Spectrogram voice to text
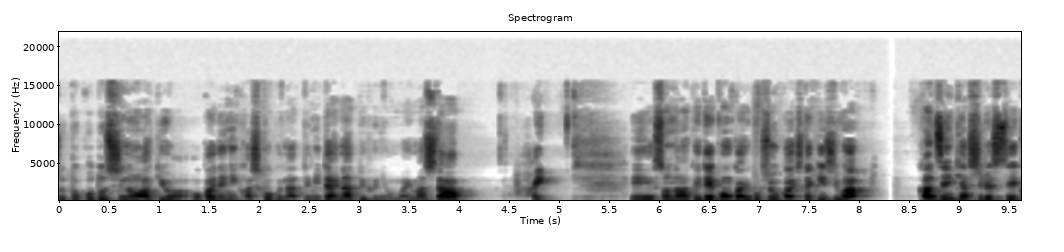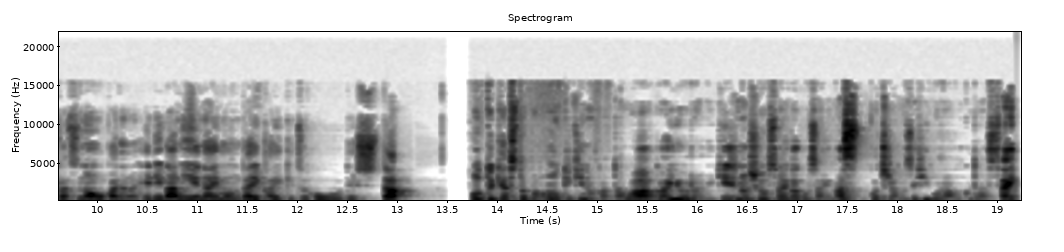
ちょっと今年の秋はお金に賢くなってみたいなというふうに思いました。はい。えーそんなわけで今回ご紹介した記事は完全キャッシュレス生活のお金の減りが見えない問題解決法でした。ポッドキャスト版をお聞きの方は概要欄に記事の詳細がございます。こちらもぜひご覧ください。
